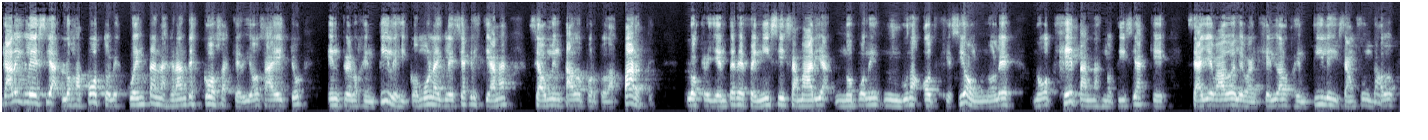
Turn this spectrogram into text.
cada iglesia los apóstoles cuentan las grandes cosas que Dios ha hecho entre los gentiles y cómo la iglesia cristiana se ha aumentado por todas partes. Los creyentes de Fenicia y Samaria no ponen ninguna objeción, no le no objetan las noticias que se ha llevado el evangelio a los gentiles y se han fundado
